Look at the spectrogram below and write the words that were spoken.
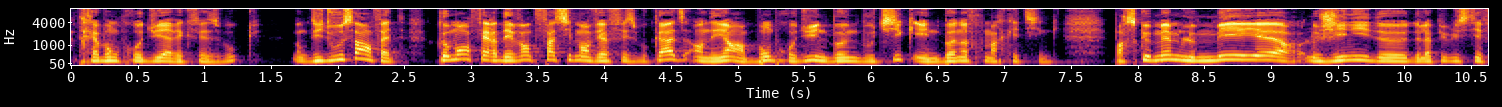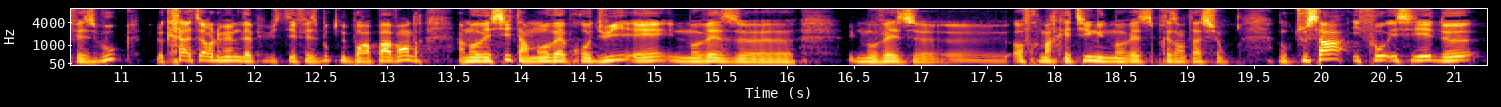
un très bon produit avec Facebook. Donc dites-vous ça en fait. Comment faire des ventes facilement via Facebook Ads en ayant un bon produit, une bonne boutique et une bonne offre marketing? Parce que même le meilleur, le génie de, de la publicité Facebook, le créateur lui-même de la publicité Facebook ne pourra pas vendre un mauvais site, un mauvais produit et une mauvaise, euh, une mauvaise euh, offre marketing, une mauvaise présentation. Donc tout ça, il faut essayer de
